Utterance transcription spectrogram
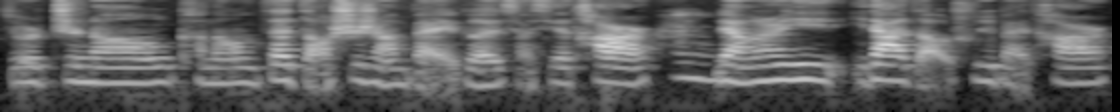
就是只能可能在早市上摆一个小鞋摊儿，嗯两个人一一大早出去摆摊儿，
